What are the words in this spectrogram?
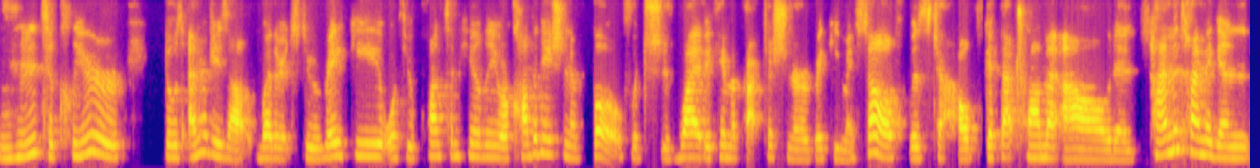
mm-hmm, to clear those energies out, whether it's through Reiki or through quantum healing or combination of both, which is why I became a practitioner of Reiki myself, was to help get that trauma out. And time and time again,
